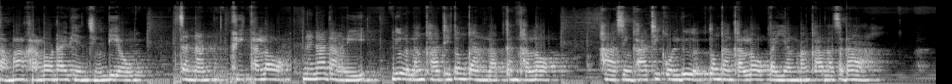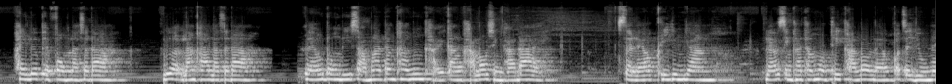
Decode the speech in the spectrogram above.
สามารถคัดลอกได้เพียงชิ้นเดียว จากนั้นคลิกคัดลอก ในหน้าดังนี้ เลือกร้านค้าที่ต้องการรับการคัดลอก หาสินค้าที่คนเลือกต้องการคัดลอกไปยังร้านค้า Lazada ให้เลือกแพลตฟอร์ม Lazada เลือกร้านค้า Lazada แล้วตรงนี้สามารถตั้งค่าเงื่อนไขการคัดลอกสินค้าได้ เสร็จแล้วคลิกยืนยัน แล้วสินค้าทั้งหมดที่คัดลอกแล้วก็จะอยู่ใน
